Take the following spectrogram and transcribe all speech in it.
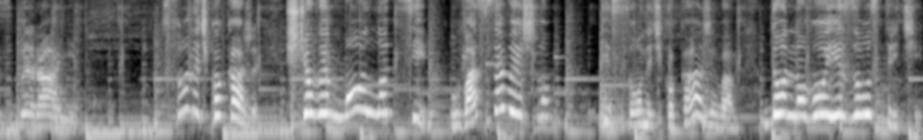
збирає. Сонечко каже, що ви молодці, у вас все вийшло. І сонечко каже вам до нової зустрічі!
